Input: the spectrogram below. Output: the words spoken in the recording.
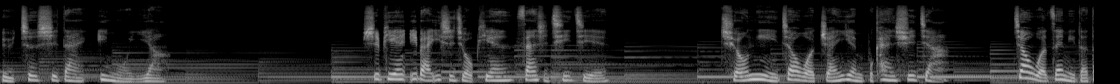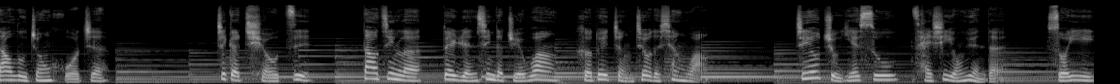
与这世代一模一样。诗篇一百一十九篇三十七节：求你叫我转眼不看虚假，叫我在你的道路中活着。这个“求”字，道尽了对人性的绝望和对拯救的向往。只有主耶稣才是永远的，所以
